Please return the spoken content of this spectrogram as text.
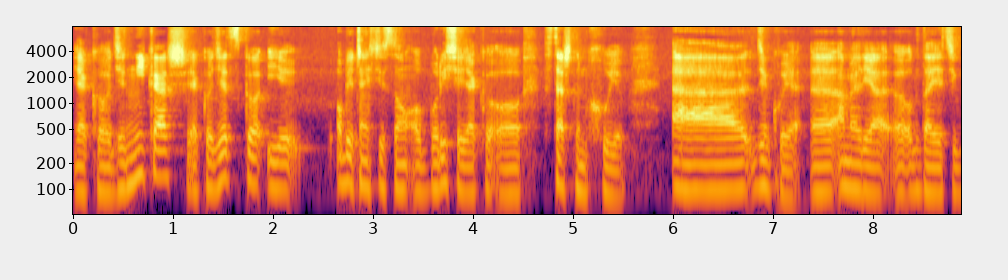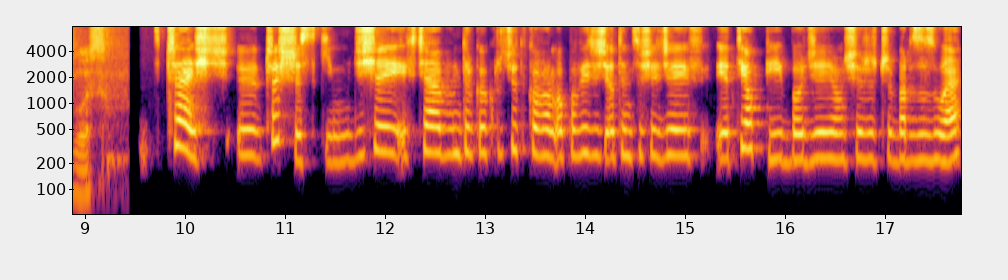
jako dziennikarz, jako dziecko i obie części są o Borisie jako o strasznym chuju. A, dziękuję. E, Amelia, oddaję Ci głos. Cześć, y, cześć wszystkim. Dzisiaj chciałabym tylko króciutko Wam opowiedzieć o tym, co się dzieje w Etiopii, bo dzieją się rzeczy bardzo złe.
